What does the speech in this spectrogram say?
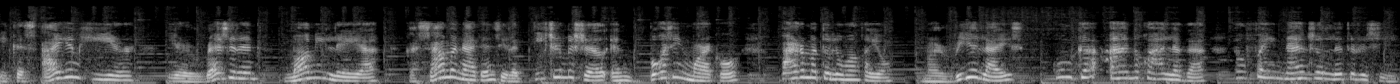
because I am here, your resident Mommy Leia, kasama natin sila Teacher Michelle and Bossing Marco para matulungan kayong ma-realize kung gaano kahalaga ang financial literacy.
